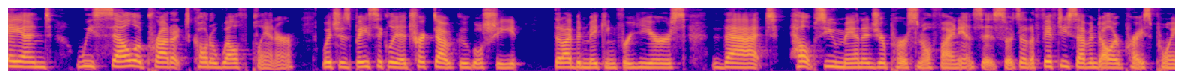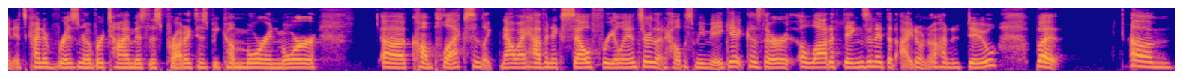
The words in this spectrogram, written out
and we sell a product called a wealth planner, which is basically a tricked out Google sheet that I've been making for years that helps you manage your personal finances. So it's at a $57 price point. It's kind of risen over time as this product has become more and more uh, complex. And like now I have an Excel freelancer that helps me make it because there are a lot of things in it that I don't know how to do. But um,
